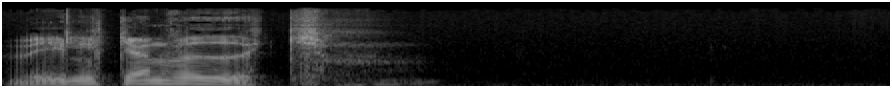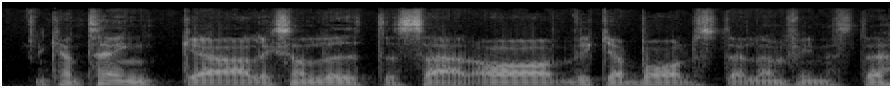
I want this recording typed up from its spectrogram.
Vilken vik? Ni kan tänka liksom lite så här, ja, vilka badställen finns det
